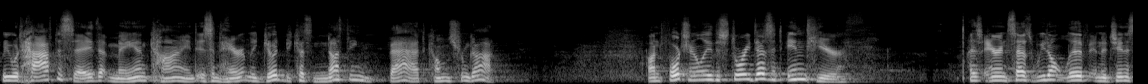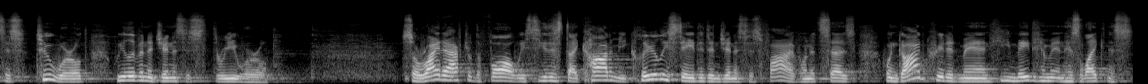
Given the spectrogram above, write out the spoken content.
we would have to say that mankind is inherently good because nothing bad comes from God. Unfortunately, the story doesn't end here. As Aaron says, we don't live in a Genesis 2 world, we live in a Genesis 3 world. So, right after the fall, we see this dichotomy clearly stated in Genesis 5 when it says, When God created man, he made him in his likeness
